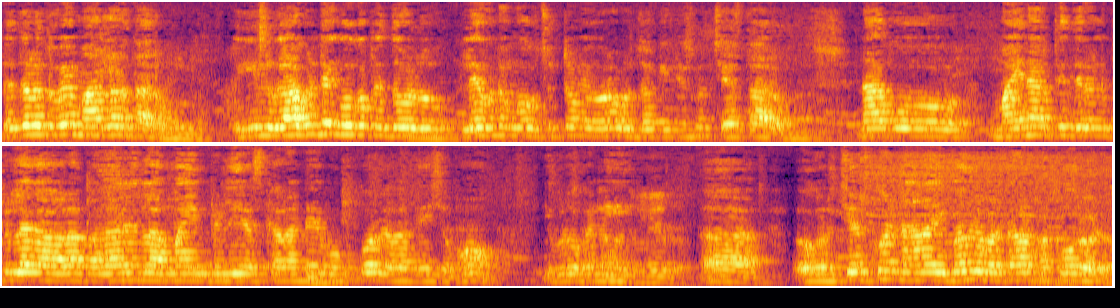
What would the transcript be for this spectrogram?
పెద్దలతో పోయి మాట్లాడతారు వీళ్ళు కాకుంటే ఇంకొక పెద్దోళ్ళు లేకుంటే ఇంకొక చుట్టం ఎవరో ఒకరు జోక్యం చేసుకుని చేస్తారు నాకు మైనార్టీ తిరిగిన పిల్ల కావాలా పదహారేళ్ళ అమ్మాయిని పెళ్ళి చేసుకోవాలంటే ఒప్పుకోరు కదా దేశము ఇప్పుడు ఒకరిని ఒకటి ఒకడు చేసుకొని నానా ఇబ్బందులు పడతాడు పక్క ఊరోడు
